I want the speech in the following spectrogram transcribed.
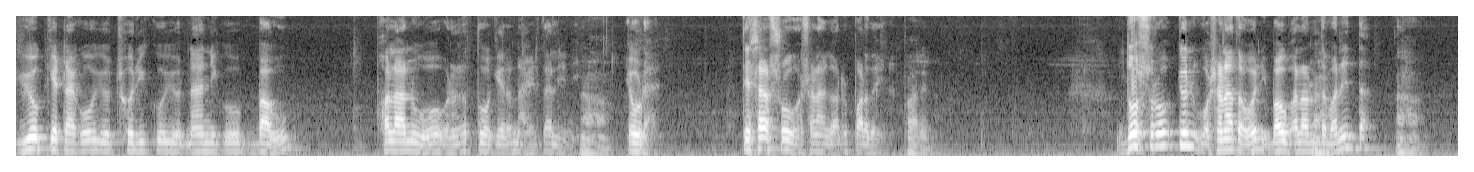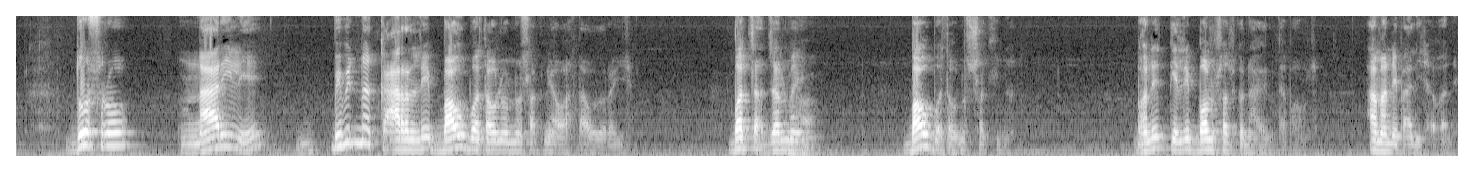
यो केटाको यो छोरीको यो नानीको बाउ फलानु हो भनेर तोकेर नागरिकता लिने। एउटा। त्यसमा सो घोषणा गर्नु पर्दैन। परेन। दोस्रो त्यो नि घोषणा त हो नि बाउ फलाउनु त भन्यो नि त। दोस्रो नारीले विभिन्न कारणले बाउ बताउन नसक्ने अवस्था हुँदो रहेछ। बच्चा जन्मे। बाउ बताउन सकिन। भने त्यसले वंशजको नागरिकता पाउँछ। आमा नेपाली छ भने।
